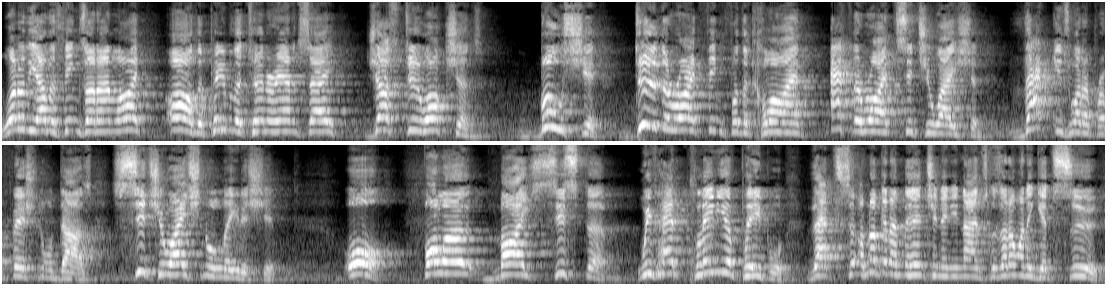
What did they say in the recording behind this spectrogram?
What are the other things I don't like? Oh, the people that turn around and say, just do auctions. Bullshit. Do the right thing for the client at the right situation. That is what a professional does. Situational leadership. Or follow my system. We've had plenty of people that, I'm not going to mention any names because I don't want to get sued,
